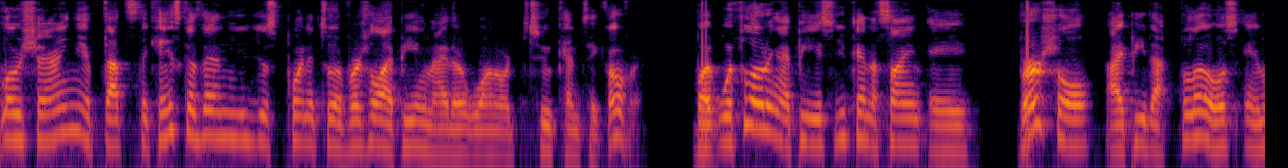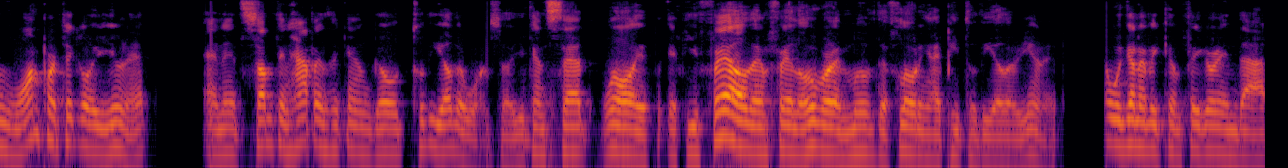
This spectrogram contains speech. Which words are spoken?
load sharing if that's the case, because then you just point it to a virtual IP and either one or two can take over. But with floating IPs, you can assign a virtual IP that flows in one particular unit, and if something happens, it can go to the other one. So you can set, well, if, if you fail, then fail over and move the floating IP to the other unit. And we're going to be configuring that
